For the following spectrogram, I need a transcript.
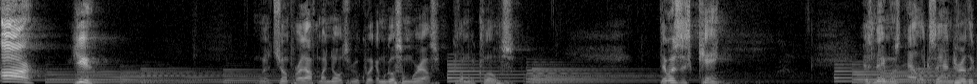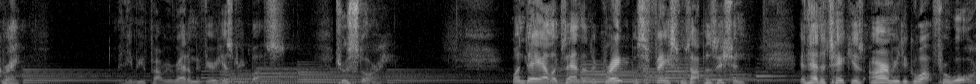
are you? I'm going to jump right off my notes real quick. I'm going to go somewhere else because I'm going to close. There was this king. His name was Alexander the Great. Many of you probably read him if you're history buffs. True story. One day, Alexander the Great was faced with opposition and had to take his army to go out for war.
